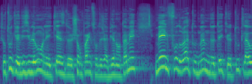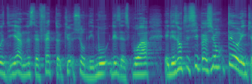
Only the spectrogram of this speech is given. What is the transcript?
surtout que visiblement les caisses de champagne sont déjà bien entamées, mais il faudra tout de même noter que toute la hausse d'hier ne s'est faite que sur des mots, des espoirs et des anticipations théoriques.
